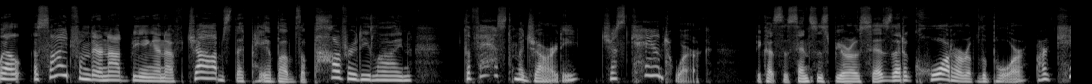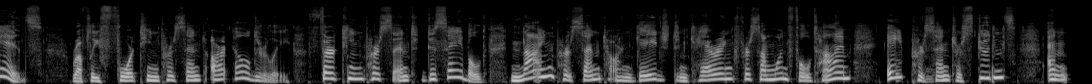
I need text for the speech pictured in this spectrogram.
Well, aside from there not being enough jobs that pay above the poverty line, the vast majority just can't work because the Census Bureau says that a quarter of the poor are kids. Roughly 14% are elderly, 13% disabled, 9% are engaged in caring for someone full time, 8% are students, and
